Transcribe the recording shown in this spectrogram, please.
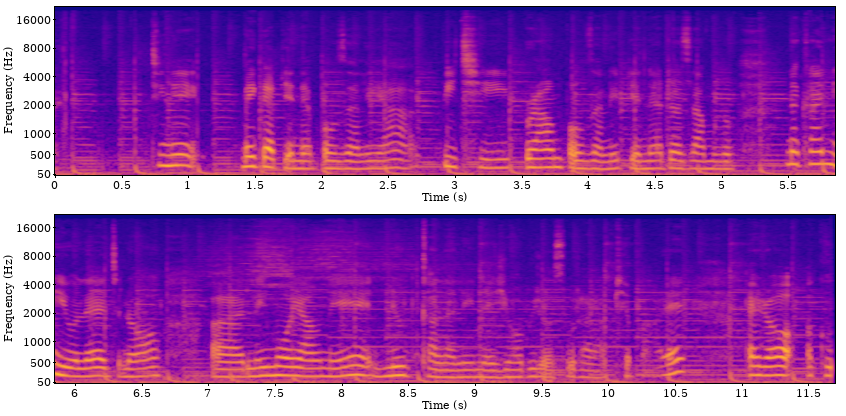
မယ်ဒီနေ့ makeup ပြင်တဲ့ပုံစံလေးက peachy brown ပုံစံလေးပြင်တဲ့အတွက်ကြောင့်မလို့နှာခမ်းညီကိုလည်းကျွန်တော်အာလိမ္မော်ရောင်နဲ့ nude color လေးနဲ့ရောပြီးတော့ဆိုထားတာဖြစ်ပါတယ် အဲ့တော့အခု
